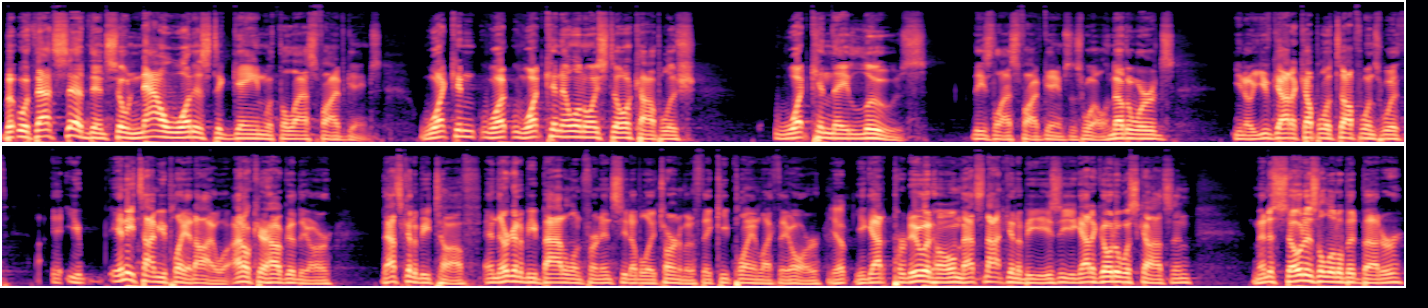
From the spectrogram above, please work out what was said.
But with that said, then so now what is to gain with the last five games? What can what what can Illinois still accomplish? What can they lose these last five games as well? In other words, you know, you've got a couple of tough ones with you anytime you play at Iowa. I don't care how good they are. That's going to be tough, and they're going to be battling for an NCAA tournament if they keep playing like they are. Yep. You got Purdue at home. That's not going to be easy. You got to go to Wisconsin. Minnesota's a little bit better.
